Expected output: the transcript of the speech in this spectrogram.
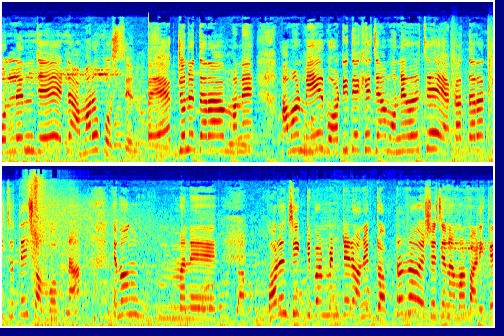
বললেন যে এটা আমারও কোশ্চেন একজনের দ্বারা মানে আমার মেয়ের বডি দেখে যা মনে হয়েছে, একার দ্বারা কিছুতেই সম্ভব না। এবং মানে ফরেন্সিক ডিপার্টমেন্টের অনেক ডক্টররাও এসেছেন আমার বাড়িতে,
